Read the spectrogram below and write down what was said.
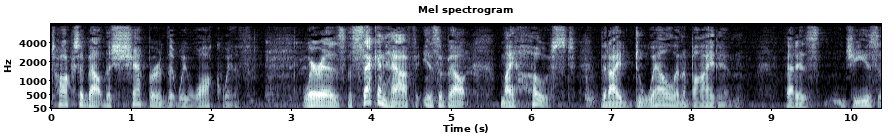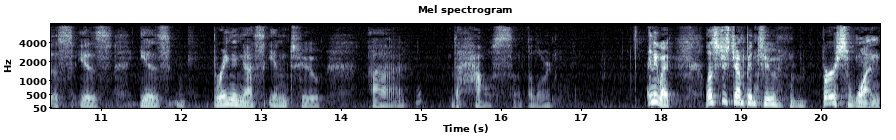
talks about the shepherd that we walk with, whereas the second half is about my host that I dwell and abide in. That is, Jesus is is bringing us into uh, the house of the Lord. Anyway, let's just jump into verse one.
